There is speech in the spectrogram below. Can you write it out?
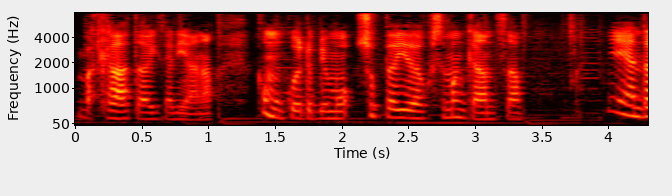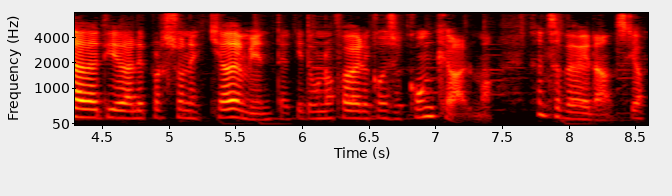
bacata italiana. Comunque dobbiamo superare questa mancanza e andare a dire alle persone chiaramente che devono fare le cose con calma, senza avere l'ansia.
